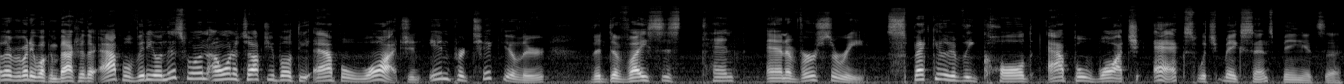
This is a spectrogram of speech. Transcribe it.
Hello everybody, welcome back to another Apple video. In this one, I want to talk to you about the Apple Watch, and in particular, the device's 10th anniversary. Speculatively called Apple Watch X, which makes sense being it's a,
